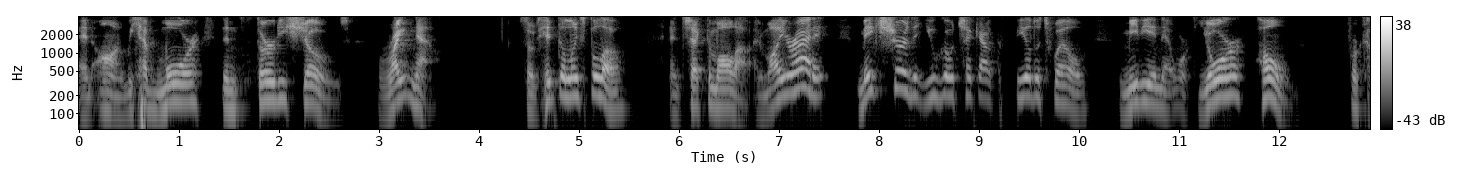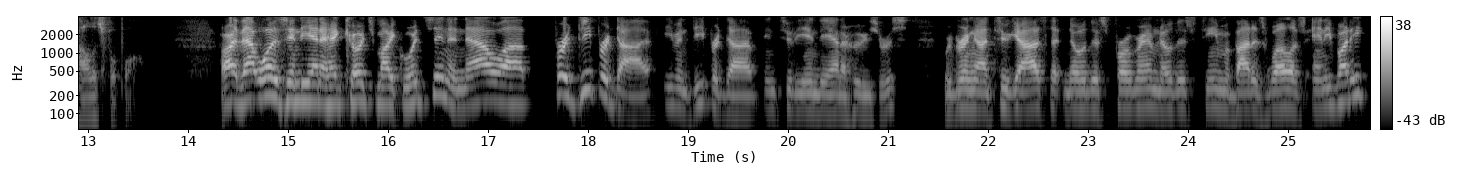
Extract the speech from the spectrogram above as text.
and on. We have more than 30 shows right now. So hit the links below and check them all out. And while you're at it, make sure that you go check out the Field of 12 Media Network, your home for college football. All right, that was Indiana head coach Mike Woodson. And now uh, for a deeper dive, even deeper dive into the Indiana Hoosiers, we bring on two guys that know this program, know this team about as well as anybody.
